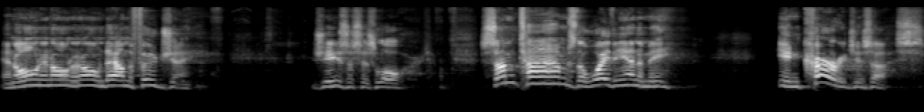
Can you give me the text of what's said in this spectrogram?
And on and on and on down the food chain, Jesus is Lord. Sometimes the way the enemy encourages us,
